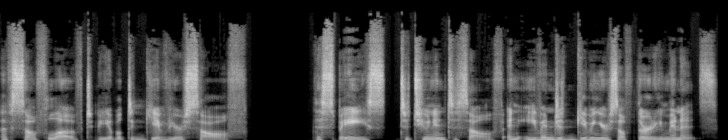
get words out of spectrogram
of self love to be able to give yourself the space to tune into self. And even just giving yourself 30 minutes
